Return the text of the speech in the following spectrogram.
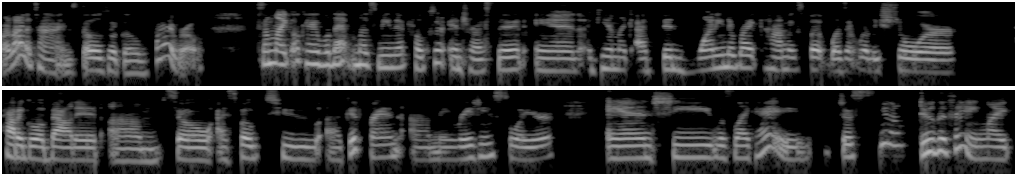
or a lot of times, those would go viral. So I'm like, okay, well, that must mean that folks are interested. And again, like I've been wanting to write comics, but wasn't really sure how to go about it. Um, so I spoke to a good friend um, named Regine Sawyer, and she was like hey just you know do the thing like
